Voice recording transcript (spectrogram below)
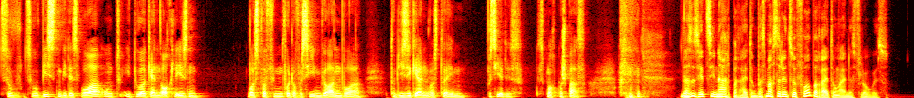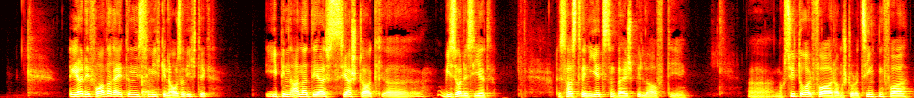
zu, zu wissen, wie das war und ich tue auch gern nachlesen, was vor fünf oder vor sieben Jahren war. Dann lese ich gern, was da eben passiert ist. Das macht mir Spaß. Das ist jetzt die Nachbereitung. Was machst du denn zur Vorbereitung eines Fluges? Ja, die Vorbereitung ist für mich genauso wichtig. Ich bin einer, der sehr stark äh, visualisiert. Das heißt, wenn ich jetzt zum Beispiel auf die äh, nach Südtirol fahre oder am Stoller Zinken fahre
